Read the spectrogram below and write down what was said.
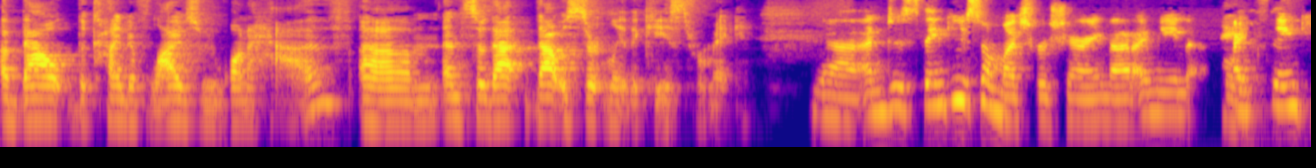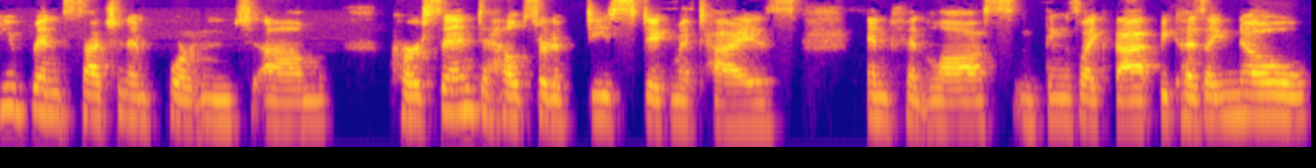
about the kind of lives we want to have. Um, and so that that was certainly the case for me. Yeah, and just thank you so much for sharing that. I mean, Thanks. I think you've been such an important um, person to help sort of destigmatize infant loss and things like that, because I know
